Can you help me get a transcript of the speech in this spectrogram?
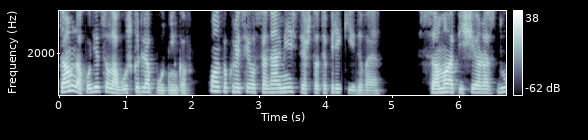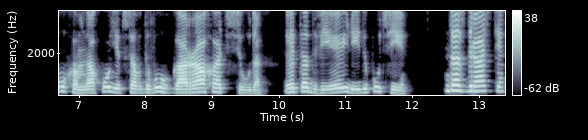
«Там находится ловушка для путников». Он покрутился на месте, что-то перекидывая. Сама пещера с духом находится в двух горах отсюда. Это две элиды пути. Да здрасте.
